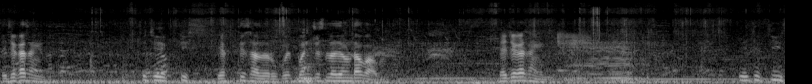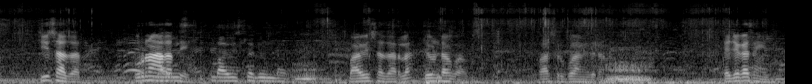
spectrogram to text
त्याचे काय सांगितलं? त्याचे एकतीस. एकतीस हजार रुपये. पंचवीसला देऊन टाकू आपण. त्याचे काय सांगितले? त्याचे तीस. तीस हजार. पूर्ण आला ते बावीसला देऊन टाकू. बावीस हजारला देऊन टाकू आपण. पाच रुपये मित्रांनो त्याचे काय सांगितले?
